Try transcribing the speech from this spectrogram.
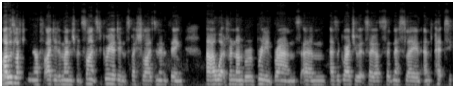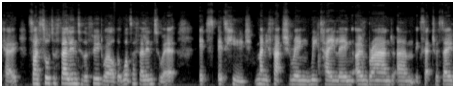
i was lucky enough i did a management science degree. I didn't specialize in anything I worked for a number of brilliant brands um, as a graduate. So, as I said, Nestle and, and PepsiCo. So, I sort of fell into the food world. But once I fell into it, it's it's huge manufacturing retailing own brand um, etc so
